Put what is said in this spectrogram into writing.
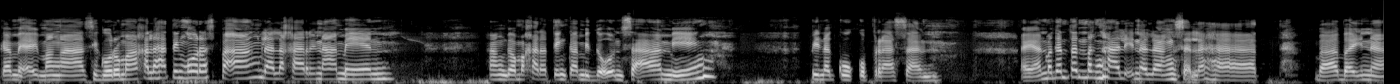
Kami ay mga, siguro mga kalahating oras pa ang lalakarin namin. Hanggang makarating kami doon sa aming pinagkukuprasan. Ayan, magandang tanghali na lang sa lahat. Bye-bye na.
